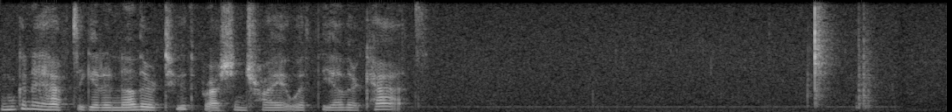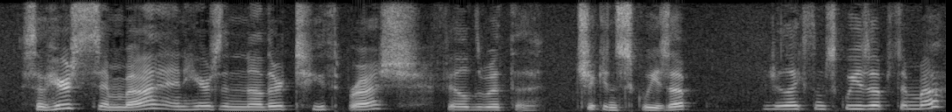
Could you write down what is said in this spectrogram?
I'm going to have to get another toothbrush and try it with the other cats. So here's Simba, and here's another toothbrush filled with a chicken squeeze up. Would you like some squeeze up, Simba?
